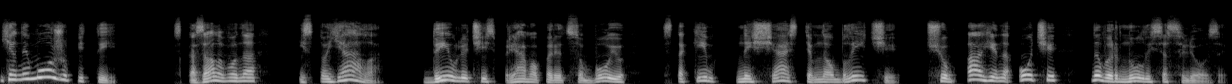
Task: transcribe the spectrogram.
я не можу піти, сказала вона і стояла, дивлячись прямо перед собою з таким нещастям на обличчі, щоб Агі на очі навернулися сльози.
